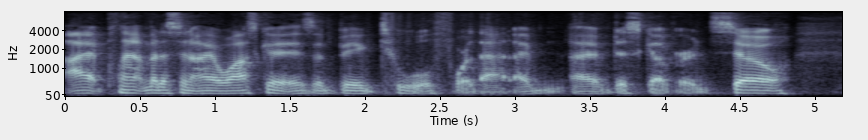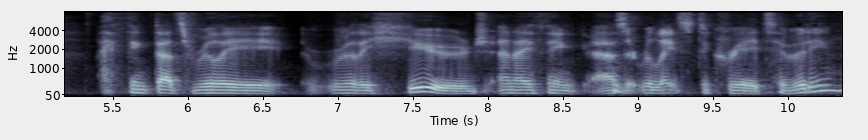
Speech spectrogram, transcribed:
I, plant medicine ayahuasca is a big tool for that I've, I've discovered. So I think that's really, really huge. And I think as it relates to creativity,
